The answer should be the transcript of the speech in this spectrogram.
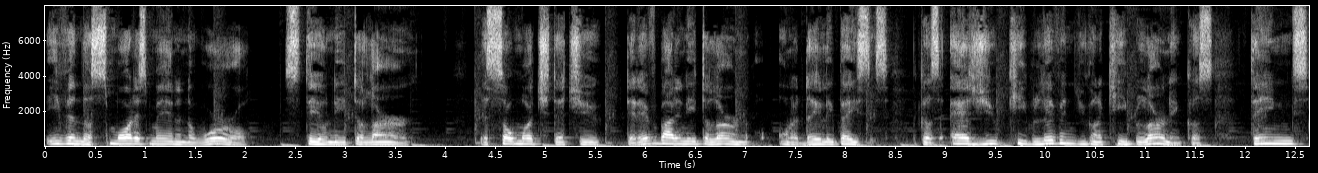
even the smartest man in the world still need to learn. It's so much that you that everybody need to learn on a daily basis because as you keep living, you're going to keep learning because things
